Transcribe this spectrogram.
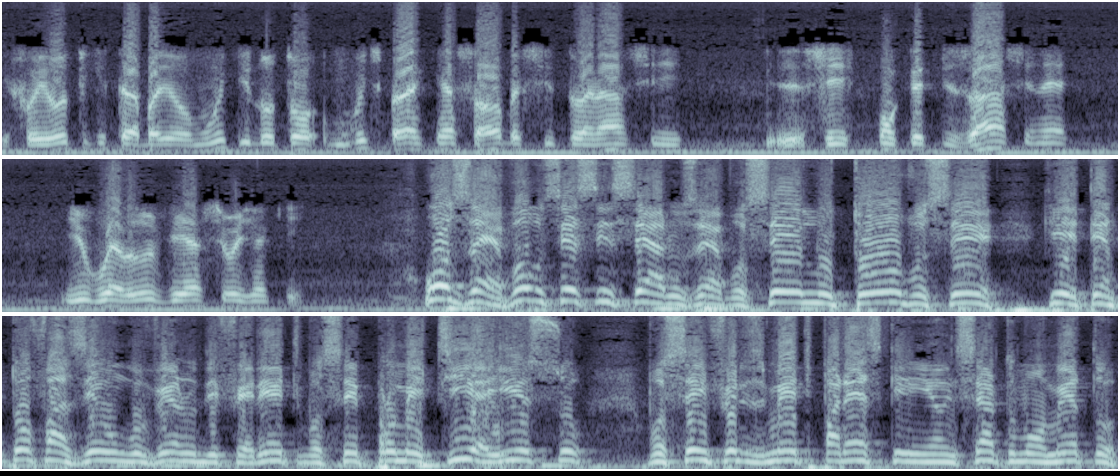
e foi outro que trabalhou muito e lutou muito para que essa obra se tornasse, se concretizasse, né? E o governador viesse hoje aqui. Ô Zé, vamos ser sinceros, Zé. Você lutou, você que tentou fazer um governo diferente, você prometia isso. Você, infelizmente, parece que em certo momento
